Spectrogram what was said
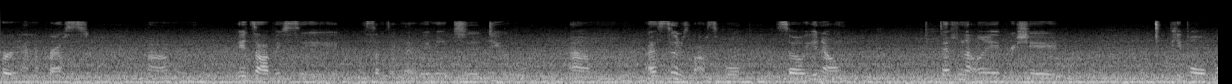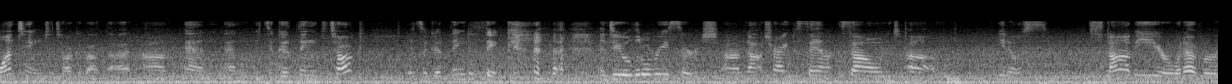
hurt and oppressed. Um, it's obviously something that we need to do um, as soon as possible. So, you know, definitely appreciate people wanting to talk about that. Um, and, and it's a good thing to talk. It's a good thing to think and do a little research. I'm not trying to sound, um, you know, snobby or whatever.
